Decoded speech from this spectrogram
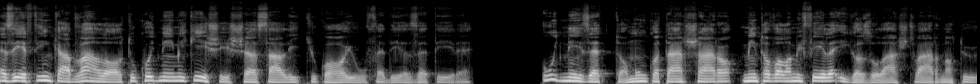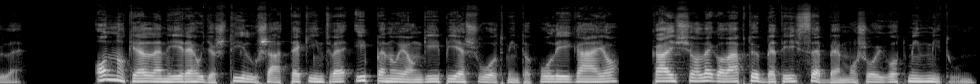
ezért inkább vállaltuk, hogy némi késéssel szállítjuk a hajó fedélzetére. Úgy nézett a munkatársára, mintha valamiféle igazolást várna tőle. Annak ellenére, hogy a stílusát tekintve éppen olyan gépies volt, mint a kollégája, Kajsa legalább többet és szebben mosolygott, mint Mitun.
